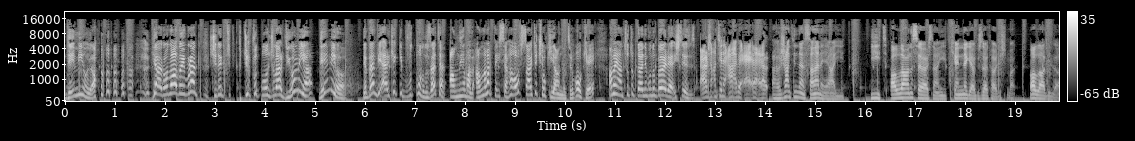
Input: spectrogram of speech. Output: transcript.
Demiyor ya. ya Ronaldo'yu bırak. Şuradaki Türk futbolcular diyor mu ya? Demiyor. Ya ben bir erkek gibi futbolu zaten anlayamam. Anlamak da ise ha offside'ı çok iyi anlatırım okey. Ama yani tutup da hani bunu böyle işte Arjantin abi Arjantin'den sana ne ya Yiğit? Yiğit Allah'ını seversen Yiğit kendine gel güzel kardeşim bak. Allah billah.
